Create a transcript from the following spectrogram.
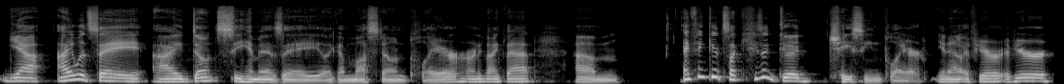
Yeah, I would say I don't see him as a like a must own player or anything like that. Um, I think it's like he's a good chasing player. You know, if you're if you're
